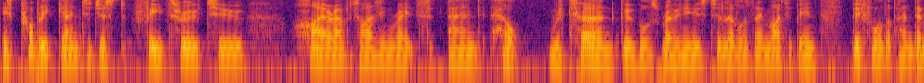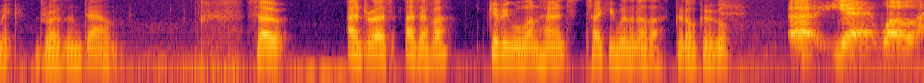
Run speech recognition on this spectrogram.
is probably going to just feed through to higher advertising rates and help return Google's revenues to levels they might have been before the pandemic drove them down. So Andrew, as, as ever, giving with one hand, taking with another. Good old Google. Uh, yeah, well,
